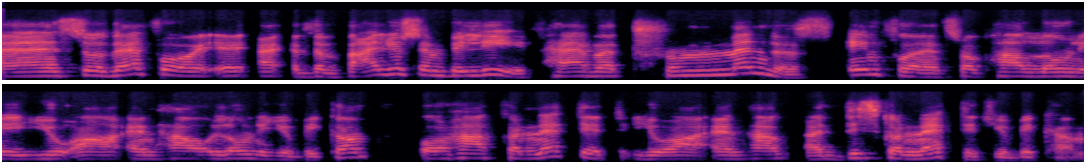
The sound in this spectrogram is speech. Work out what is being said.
And so therefore, it, uh, the values and belief have a tremendous influence of how lonely you are and how lonely you become, or how connected you are and how uh, disconnected you become.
